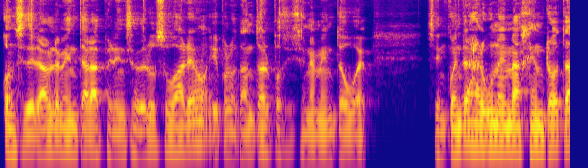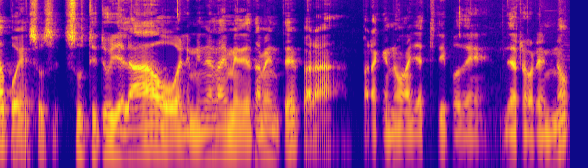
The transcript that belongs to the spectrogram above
considerablemente a la experiencia del usuario y por lo tanto al posicionamiento web. Si encuentras alguna imagen rota, pues sustituyela o elimínala inmediatamente para, que no haya este tipo de, errores, ¿no?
